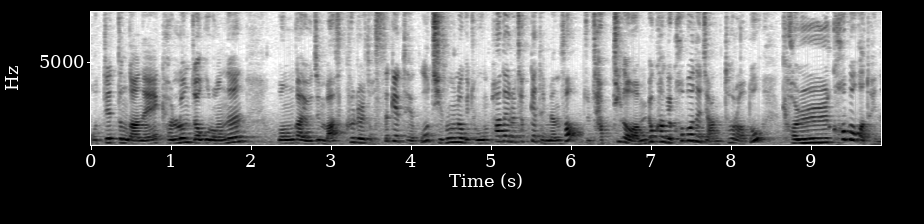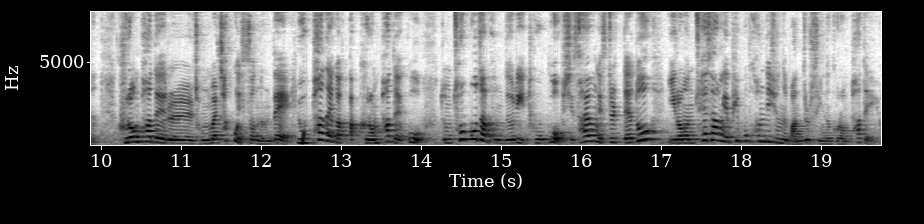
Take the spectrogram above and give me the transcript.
어쨌든 간에 결론적으로는 뭔가 요즘 마스크를 더 쓰게 되고 지속력이 좋은 파데를 찾게 되면서 좀 잡티가 완벽하게 커버되지 않더라도 결 커버가 되는 그런 파데를 정말 찾고 있었는데 이 파데가 딱 그런 파데고 좀 초보자분들이 도구 없이 사용했을 때도 이런 최상의 피부 컨디션을 만들 수 있는 그런 파데예요.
